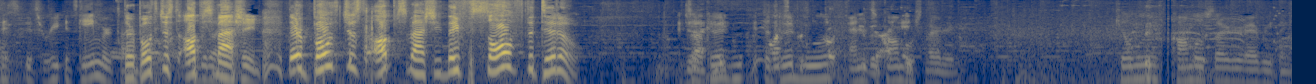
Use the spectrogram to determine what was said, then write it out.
it's it's re, it's gamer time. They're both now. just up smashing. They're both just up smashing. They've solved the Ditto. It's a good it's a good move and it's a combo starter. Kill move, combo starter, everything.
